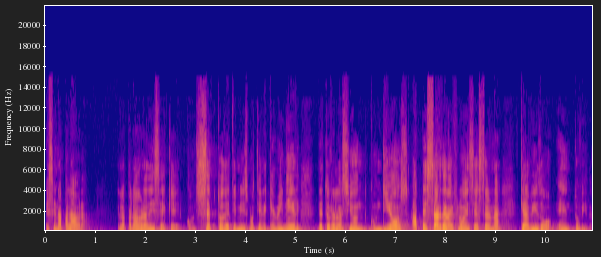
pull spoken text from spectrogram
es en la palabra. La palabra dice que el concepto de ti mismo tiene que venir de tu relación con Dios, a pesar de la influencia externa que ha habido en tu vida.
